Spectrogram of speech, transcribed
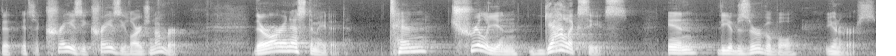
that it's a crazy, crazy large number. There are an estimated 10 trillion galaxies in the observable universe.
